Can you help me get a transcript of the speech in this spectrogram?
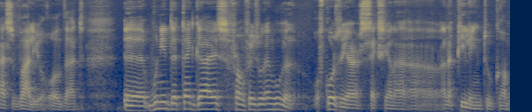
has value, all that. Uh, we need the tech guys from Facebook and Google of course they are sexy and, uh, and appealing to come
